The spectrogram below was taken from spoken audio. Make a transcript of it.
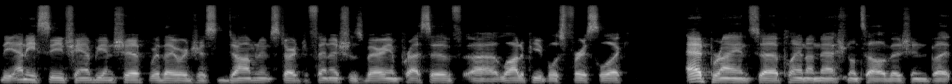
the NEC championship where they were just dominant start to finish was very impressive. Uh, a lot of people's first look at Bryant's uh, playing on national television, but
